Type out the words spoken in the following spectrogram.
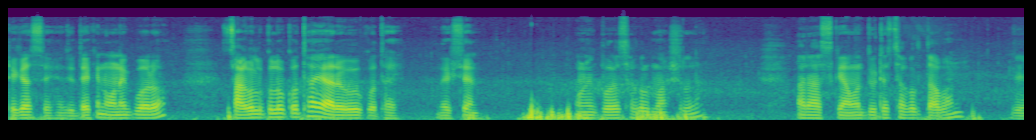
ঠিক আছে? যে দেখেন অনেক বড় ছাগলগুলো কোথায় আর ও কোথায়? দেখছেন? অনেক বড় ছাগল মার্শাল্লাহ আর আজকে আমার দুইটা ছাগল তাবান, যে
